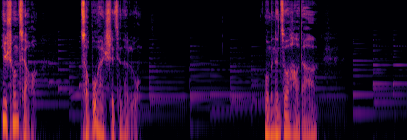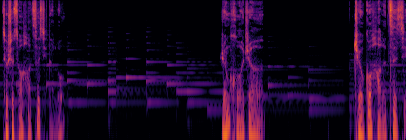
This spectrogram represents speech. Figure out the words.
一双脚走不完时间的路，我们能做好的就是走好自己的路。人活着，只有过好了自己，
